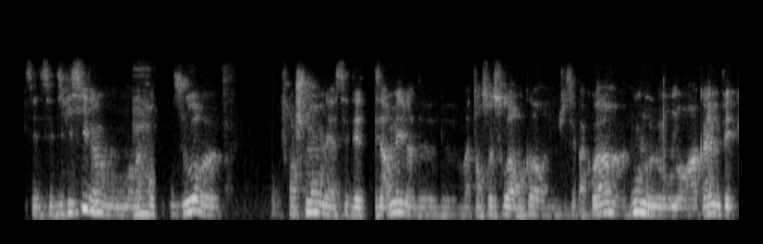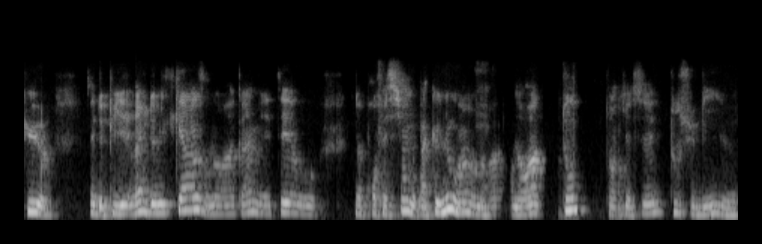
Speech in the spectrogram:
c'est difficile hein, on en apprend tous les jours euh, franchement on est assez désarmé là de, on attend ce soir encore je ne sais pas quoi nous on, aura quand même vécu euh, depuis que 2015 on aura quand même été au, notre profession mais pas que nous hein, on aura on aura tout encaissé, tout subi, euh,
